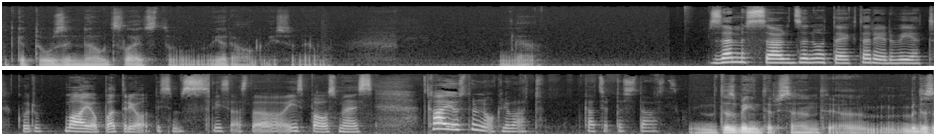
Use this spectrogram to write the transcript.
tad, kad tu uzzini daudz lietas, tu ieraugi visu. Ne, jā. Zemesardze noteikti arī ir vieta, kur mājo patriotisms visās tā izpausmēs. Kā jūs tur nokļuvāt? Kāds ir tas stāsts? Tas bija interesanti, jā. bet tas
